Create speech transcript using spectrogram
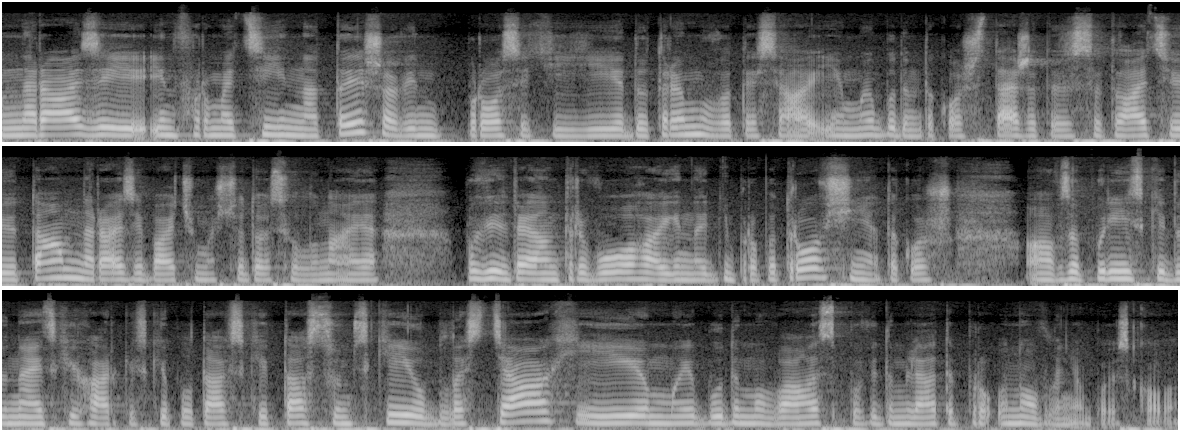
Наразі інформаційна тиша. Він просить її дотримуватися, і ми будемо також стежити за ситуацією там. Наразі бачимо, що досі лунає повітряна тривога і на Дніпропетровщині, також в Запорізькій, Донецькій, Харківській, Полтавській та Сумській областях. І ми будемо вас повідомляти про оновлення обов'язково.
